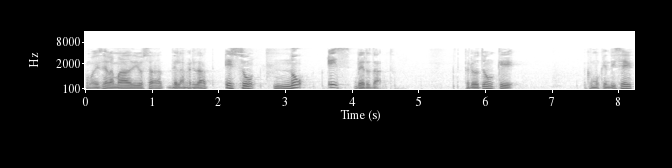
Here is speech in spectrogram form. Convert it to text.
Como dice la amada diosa de la verdad, eso no es verdad. Pero tengo que, como quien dice,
